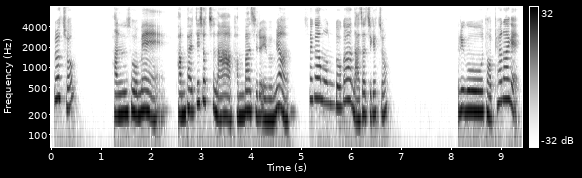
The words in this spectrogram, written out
그렇죠. 반소매, 반팔 티셔츠나 반바지를 입으면 체감 온도가 낮아지겠죠. 그리고 더 편하게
